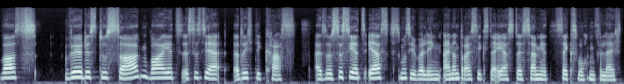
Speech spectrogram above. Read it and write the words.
Was würdest du sagen, war jetzt, es ist ja richtig krass. Also es ist jetzt erst, das muss ich überlegen, 31.01. Es sind jetzt sechs Wochen vielleicht.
